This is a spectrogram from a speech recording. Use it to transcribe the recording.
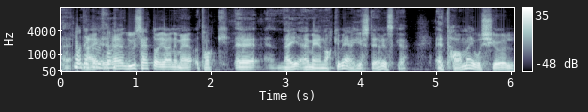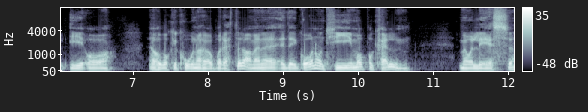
Nei, du, eh, du setter gjerne med Takk. Eh, nei, jeg mener ikke vi er hysteriske. Jeg tar meg jo sjøl i å jeg håper ikke kona hører på dette, da, men eh, det går noen timer på kvelden med å lese.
